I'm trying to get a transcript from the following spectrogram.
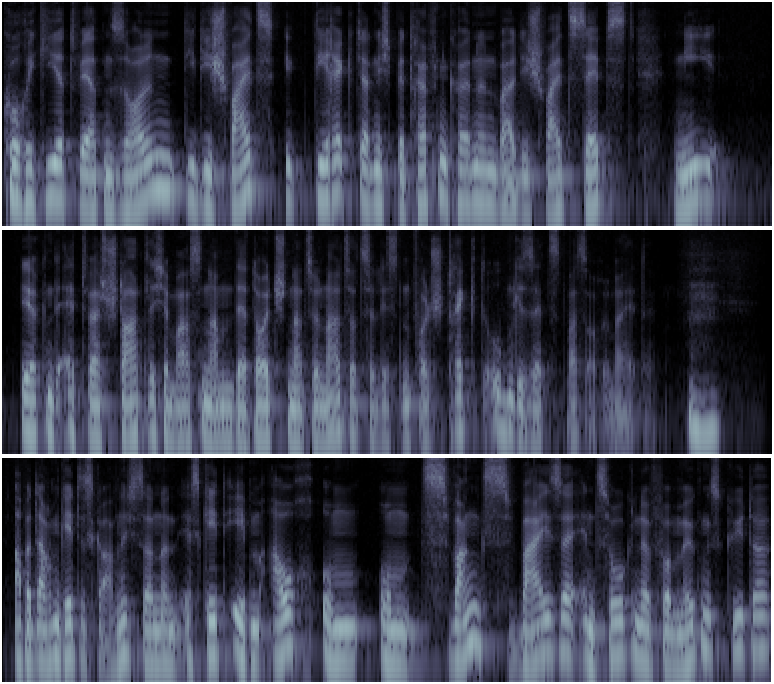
korrigiert werden sollen, die die Schweiz direkt ja nicht betreffen können, weil die Schweiz selbst nie irgendetwas staatliche Maßnahmen der deutschen Nationalsozialisten vollstreckt, umgesetzt, was auch immer hätte. Mhm. Aber darum geht es gar nicht, sondern es geht eben auch um, um zwangsweise entzogene Vermögensgüter,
